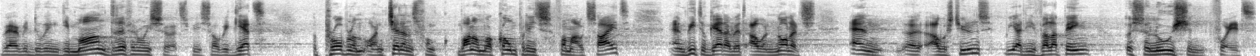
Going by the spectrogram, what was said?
where we're doing demand-driven research. We, so we get a problem or a challenge from one or more companies from outside, and we together with our knowledge and uh, our students, we are developing a solution for it.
